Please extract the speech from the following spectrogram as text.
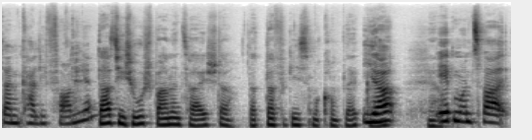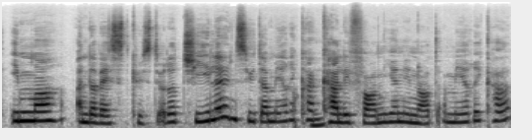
dann Kalifornien. Das ist auch spannend, sagst du. Da, da vergisst man komplett. Ja, ja, eben und zwar immer an der Westküste. Oder Chile in Südamerika, okay. Kalifornien in Nordamerika,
